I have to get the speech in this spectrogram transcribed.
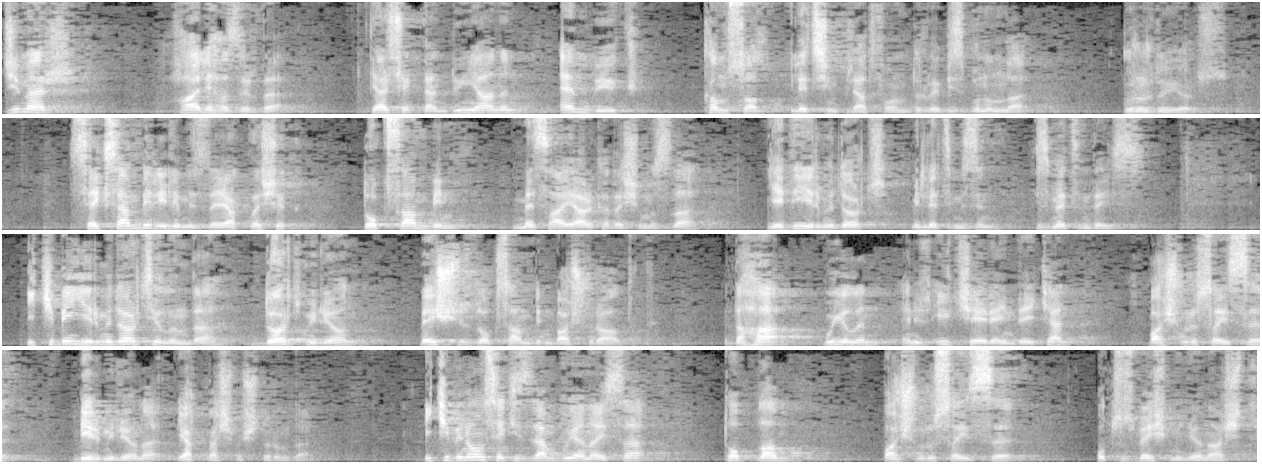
CİMER hali hazırda gerçekten dünyanın en büyük kamusal iletişim platformudur ve biz bununla gurur duyuyoruz. 81 ilimizde yaklaşık 90 bin mesai arkadaşımızla 7-24 milletimizin hizmetindeyiz. 2024 yılında 4 milyon 590 bin başvuru aldık. Daha bu yılın henüz ilk çeyreğindeyken başvuru sayısı 1 milyona yaklaşmış durumda. 2018'den bu yana ise toplam başvuru sayısı 35 milyonu aştı.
